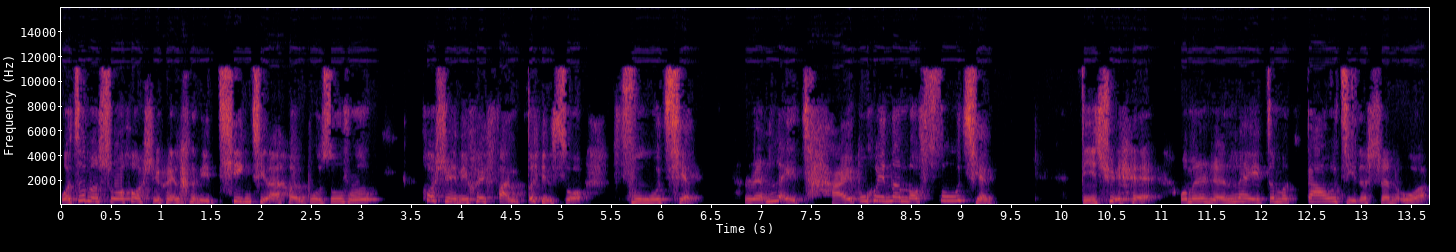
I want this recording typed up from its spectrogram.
我这么说或许会让你听起来很不舒服，或许你会反对说肤浅，人类才不会那么肤浅。的确，我们人类这么高级的生物啊，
